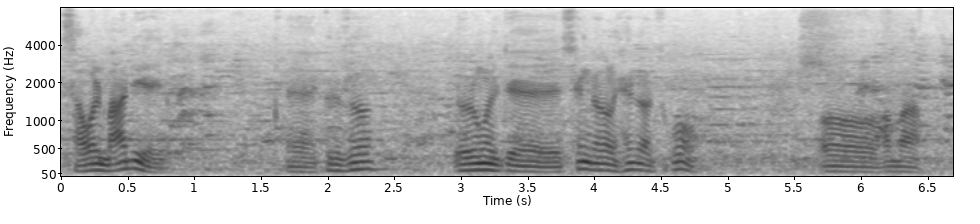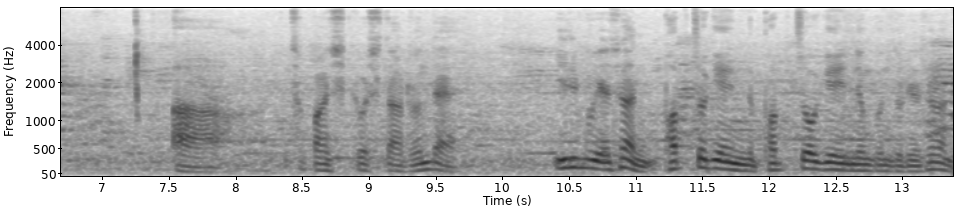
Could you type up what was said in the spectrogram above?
4월 말이에요. 예, 그래서 이런 걸 이제 생각을 해가지고 어, 아마 아, 석방시킬 것이다 그러는데 일부에선 법 쪽에 있는 법 쪽에 있는 분들에서는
